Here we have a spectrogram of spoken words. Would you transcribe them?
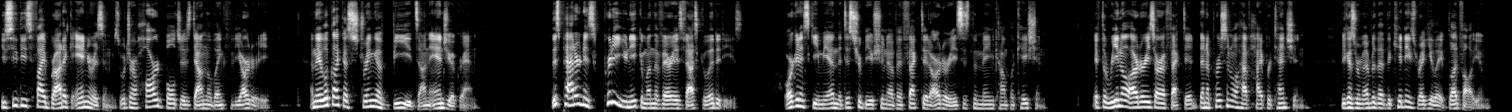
you see these fibrotic aneurysms, which are hard bulges down the length of the artery, and they look like a string of beads on angiogram. This pattern is pretty unique among the various vasculitides. Organ ischemia and the distribution of affected arteries is the main complication. If the renal arteries are affected, then a person will have hypertension, because remember that the kidneys regulate blood volume.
